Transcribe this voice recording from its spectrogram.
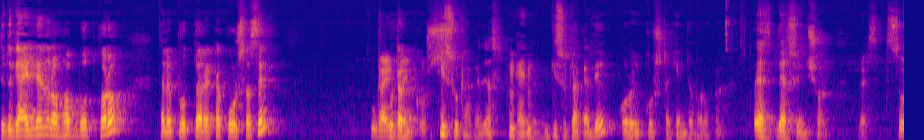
যদি গাইডলাইনের অভাব বোধ করো তাহলে প্রত্যয়ের একটা কোর্স আছে। কিছু টাকা জাস্ট কিছু টাকা দিয়ে ওর ওই কোর্সটা কিনতে পারো। দ্যাটস ইন শর্ট সো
